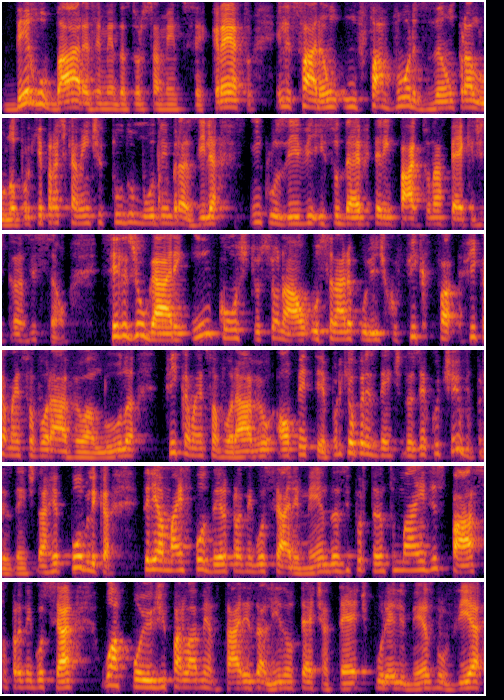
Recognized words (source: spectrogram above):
derrubar as emendas do orçamento secreto, eles farão um favorzão para Lula, porque praticamente tudo muda em Brasília, inclusive isso deve ter impacto na PEC de transição. Se eles julgarem inconstitucional, o cenário político fica, fica mais favorável a Lula, fica mais favorável ao PT, porque o presidente do executivo, o presidente da República, teria mais poder para negociar emendas e, portanto, mais espaço para negociar o apoio de parlamentares ali no tete a tete por ele mesmo, via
